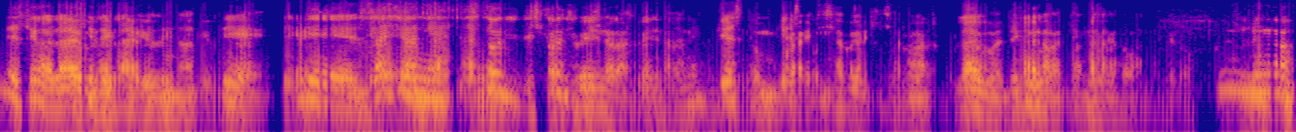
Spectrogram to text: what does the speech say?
で、それがライブできるようになって、で、最初はね、一人でしか喋れなかったんですよね。ゲストを迎えて喋る人がライブはできなかったんだけど、それが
